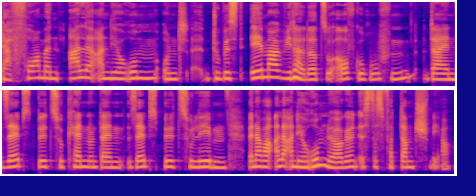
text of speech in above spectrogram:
da formen alle an dir rum und du bist immer wieder dazu aufgerufen, dein Selbstbild zu kennen und dein Selbstbild zu leben. Wenn aber alle an dir rumnörgeln, ist das verdammt schwer.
